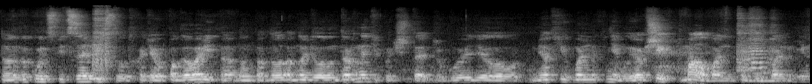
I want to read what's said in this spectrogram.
Надо какой-нибудь специалист, вот хотя бы поговорить на одном, одно, одно дело в интернете почитать, другое дело, вот. У меня таких больных не было. И вообще их мало больных, таких больных. И у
